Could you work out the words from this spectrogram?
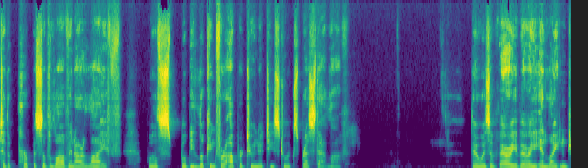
to the purpose of love in our life, we'll we'll be looking for opportunities to express that love. There was a very very enlightened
